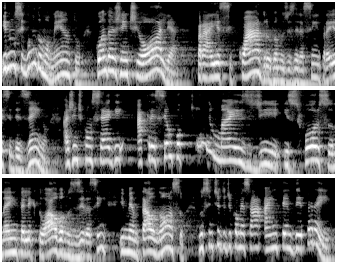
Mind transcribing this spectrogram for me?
E num segundo momento, quando a gente olha para esse quadro, vamos dizer assim, para esse desenho, a gente consegue acrescer um pouquinho mais de esforço né, intelectual, vamos dizer assim, e mental nosso, no sentido de começar a entender, peraí,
